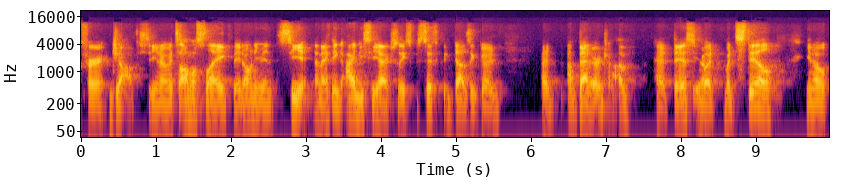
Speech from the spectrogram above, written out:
for jobs. You know, it's almost like they don't even see it. And I think IDC actually specifically does a good, a, a better job at this. Yeah. But but still, you know,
